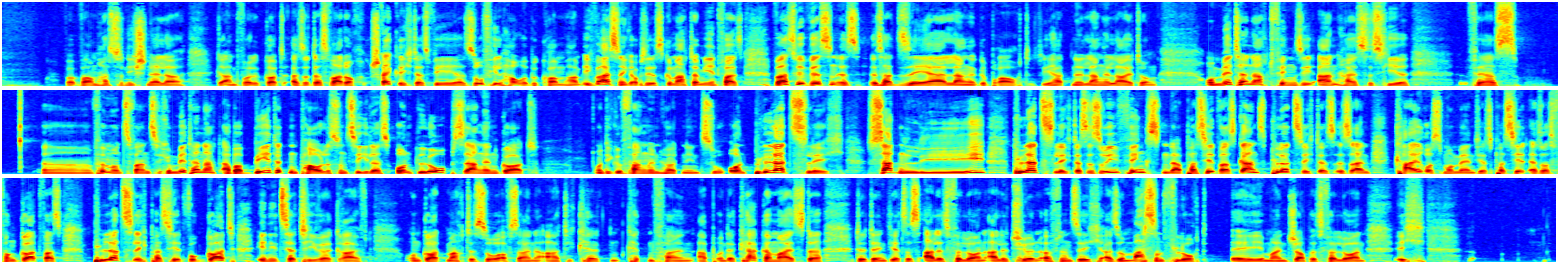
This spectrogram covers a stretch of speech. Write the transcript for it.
Warum hast du nicht schneller geantwortet? Gott, also das war doch schrecklich, dass wir ja so viel Haue bekommen haben. Ich weiß nicht, ob sie das gemacht haben. Jedenfalls, was wir wissen ist, es hat sehr lange gebraucht. Sie hat eine lange Leitung. Um Mitternacht fingen sie an, heißt es hier, Vers äh, 25. Um Mitternacht aber beteten Paulus und Silas und Lob sangen Gott. Und die Gefangenen hörten ihn zu. Und plötzlich, suddenly, plötzlich, das ist so wie Pfingsten, da passiert was ganz plötzlich. Das ist ein Kairos-Moment. Jetzt passiert etwas von Gott, was plötzlich passiert, wo Gott Initiative ergreift. Und Gott macht es so auf seine Art. Die Ketten, Ketten fallen ab. Und der Kerkermeister, der denkt, jetzt ist alles verloren, alle Türen öffnen sich, also Massenflucht. Ey, mein Job ist verloren. Ich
